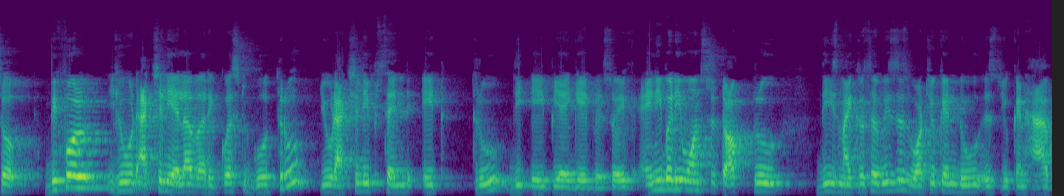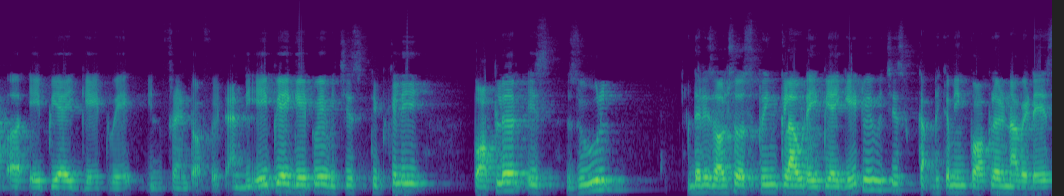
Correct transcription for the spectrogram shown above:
So before you would actually allow a request to go through, you would actually send it through the API gateway. So if anybody wants to talk through these microservices, what you can do is you can have a API gateway in front of it. And the API gateway, which is typically popular is Zuul. There is also a Spring Cloud API Gateway, which is becoming popular nowadays.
